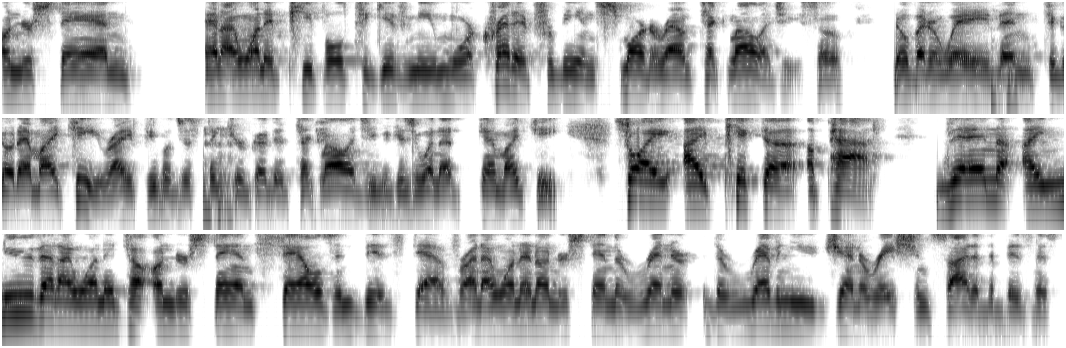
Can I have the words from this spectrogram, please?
understand and I wanted people to give me more credit for being smart around technology. So no better way mm-hmm. than to go to MIT, right? People just think you're good at technology because you went to MIT. So I, I picked a, a path. Then I knew that I wanted to understand sales and biz dev, right? I wanted to understand the rent, the revenue generation side of the business.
